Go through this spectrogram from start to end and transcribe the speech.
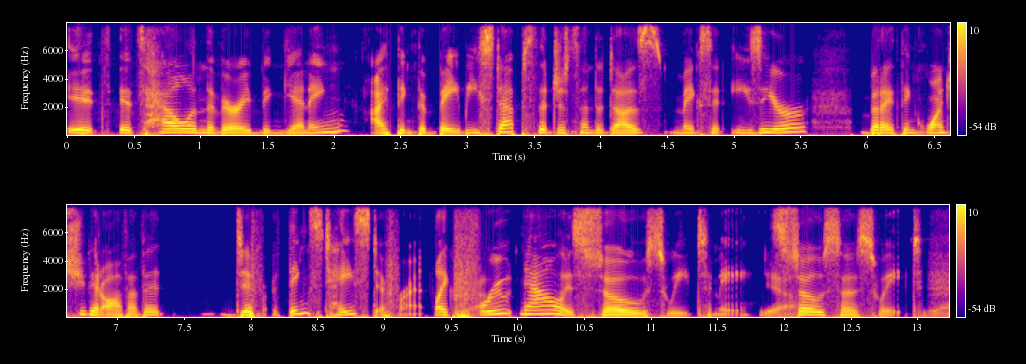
it's it's hell in the very beginning. I think the baby steps that Jasinda does makes it easier, but I think once you get off of it, different things taste different. Like yeah. fruit now is so sweet to me. Yeah. So so sweet. Yeah.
